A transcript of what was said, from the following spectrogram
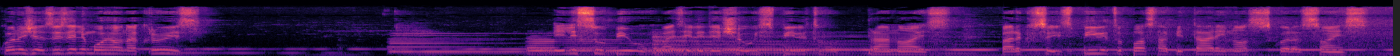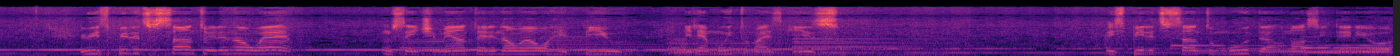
Quando Jesus ele morreu na cruz, ele subiu, mas ele deixou o espírito para nós, para que o seu espírito possa habitar em nossos corações. E o Espírito Santo, ele não é um sentimento, ele não é um arrepio, ele é muito mais que isso. O Espírito Santo muda o nosso interior.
